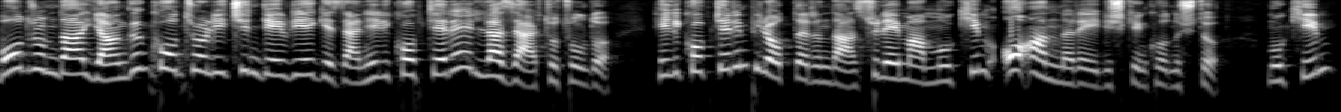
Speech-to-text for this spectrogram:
Bodrum'da yangın kontrolü için devreye gezen helikoptere lazer tutuldu. Helikopterin pilotlarından Süleyman Mukim o anlara ilişkin konuştu. Mukim,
